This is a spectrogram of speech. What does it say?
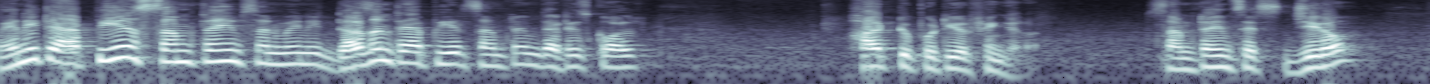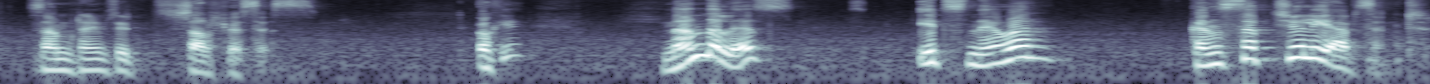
when it appears sometimes and when it doesn't appear sometimes, that is called hard to put your finger on sometimes it is 0, sometimes it surfaces. Okay? Nonetheless, it is never conceptually absent.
